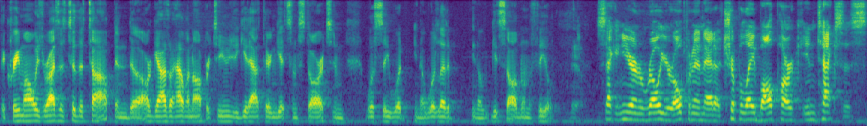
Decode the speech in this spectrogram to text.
the cream always rises to the top, and uh, our guys will have an opportunity to get out there and get some starts, and we'll see what you know. We'll let it you know get solved on the field. Yeah. Second year in a row, you're opening at a AAA ballpark in Texas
